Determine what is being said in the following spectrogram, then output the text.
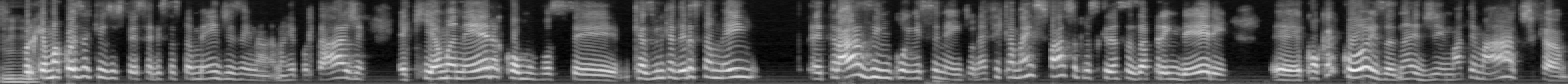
Uhum. Porque uma coisa que os especialistas também dizem na, na, reportagem é que a maneira como você, que as brincadeiras também é, trazem conhecimento, né? Fica mais fácil para as crianças aprenderem é, qualquer coisa, né? De matemática,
